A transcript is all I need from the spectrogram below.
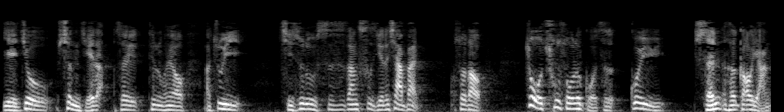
也就圣洁的。所以听众朋友啊，注意启示录十四章四节的下半说到，做出所有的果子归于神和羔羊。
